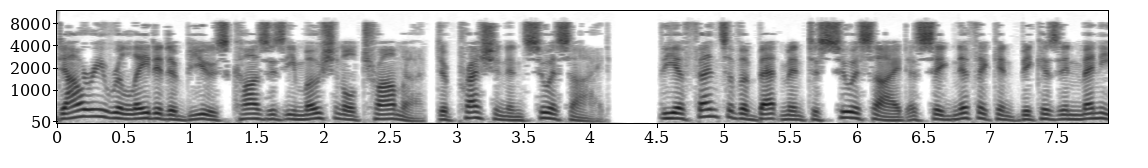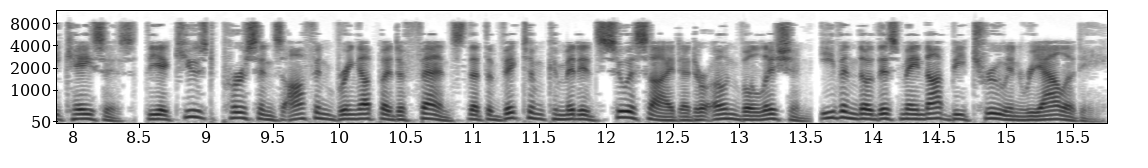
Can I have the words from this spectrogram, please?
Dowry-related abuse causes emotional trauma, depression and suicide. The offense of abetment to suicide is significant because in many cases, the accused persons often bring up a defense that the victim committed suicide at her own volition, even though this may not be true in reality.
